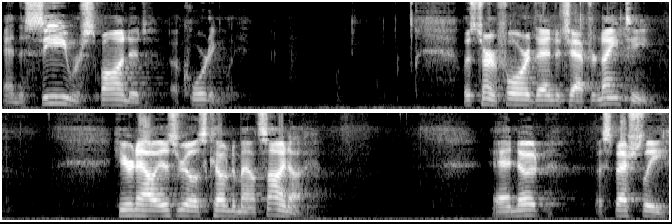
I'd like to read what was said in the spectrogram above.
And the sea responded accordingly. Let's turn forward then to chapter 19. Here now Israel has come to Mount Sinai. And note, especially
